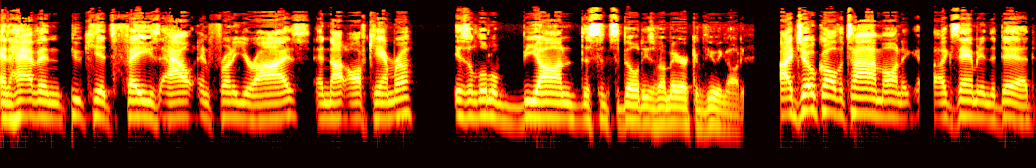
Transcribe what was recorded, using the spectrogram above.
And having two kids phase out in front of your eyes and not off camera is a little beyond the sensibilities of American viewing audience. I joke all the time on Examining the Dead,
